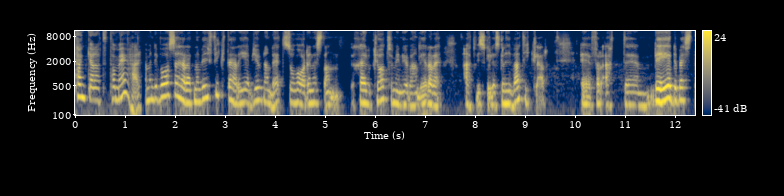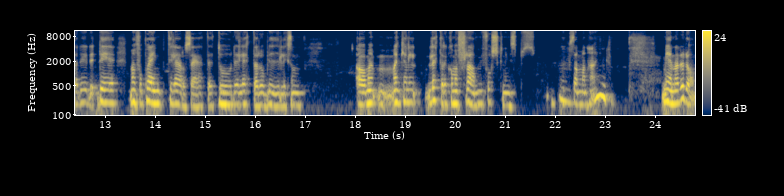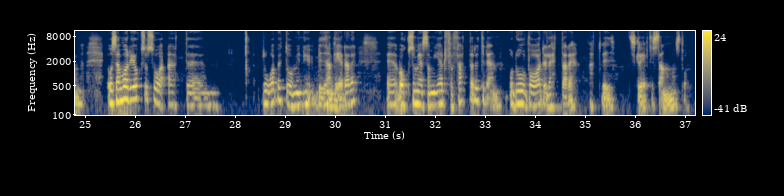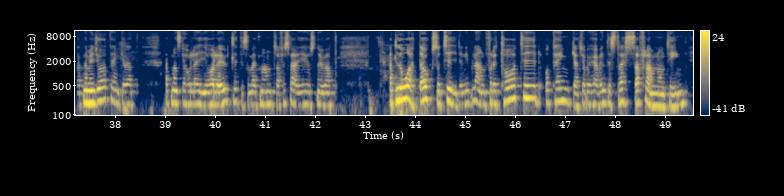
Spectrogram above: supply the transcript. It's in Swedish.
tankar att ta med här? Ja, men det var så här att när vi fick det här erbjudandet så var det nästan självklart för min huvudhandledare att vi skulle skriva artiklar. Eh, för att eh, det är det bästa, det, det, det, man får poäng till lärosätet och mm. det är lättare att bli liksom Ja, man, man kan lättare komma fram i forskningssammanhang, mm. menade de. Och sen var det ju också så att eh, Robert, då, min bihandledare, eh, var också med som medförfattare till den och då var det lättare att vi skrev tillsammans. Då. Att, nej, men jag tänker att, att man ska hålla i och hålla ut lite som ett mantra för Sverige just nu att att låta också tiden ibland, får det ta tid och tänka att jag behöver inte stressa fram någonting.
